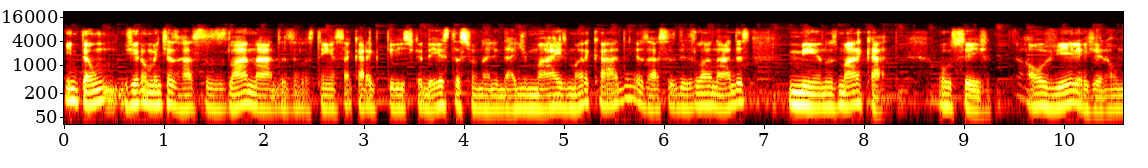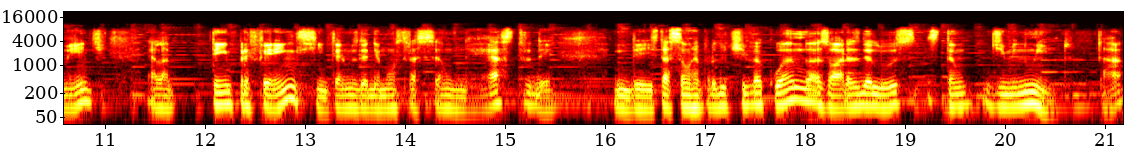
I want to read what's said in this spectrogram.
Então, geralmente as raças lanadas, elas têm essa característica de estacionalidade mais marcada e as raças deslanadas menos marcada. Ou seja, a ovelha geralmente ela tem preferência em termos de demonstração de estro, de, de estação reprodutiva, quando as horas de luz estão diminuindo, tá?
